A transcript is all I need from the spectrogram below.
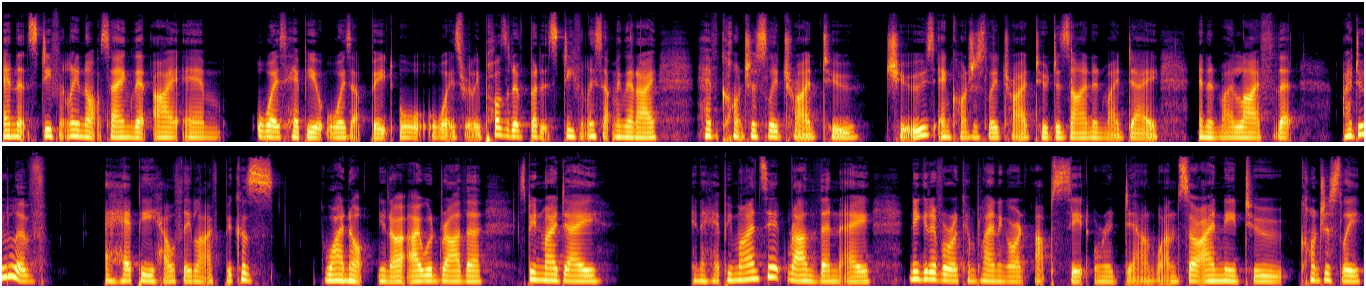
And it's definitely not saying that I am always happy or always upbeat or always really positive, but it's definitely something that I have consciously tried to choose and consciously tried to design in my day and in my life that I do live a happy, healthy life because why not? You know, I would rather spend my day in a happy mindset rather than a negative or a complaining or an upset or a down one. So I need to consciously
